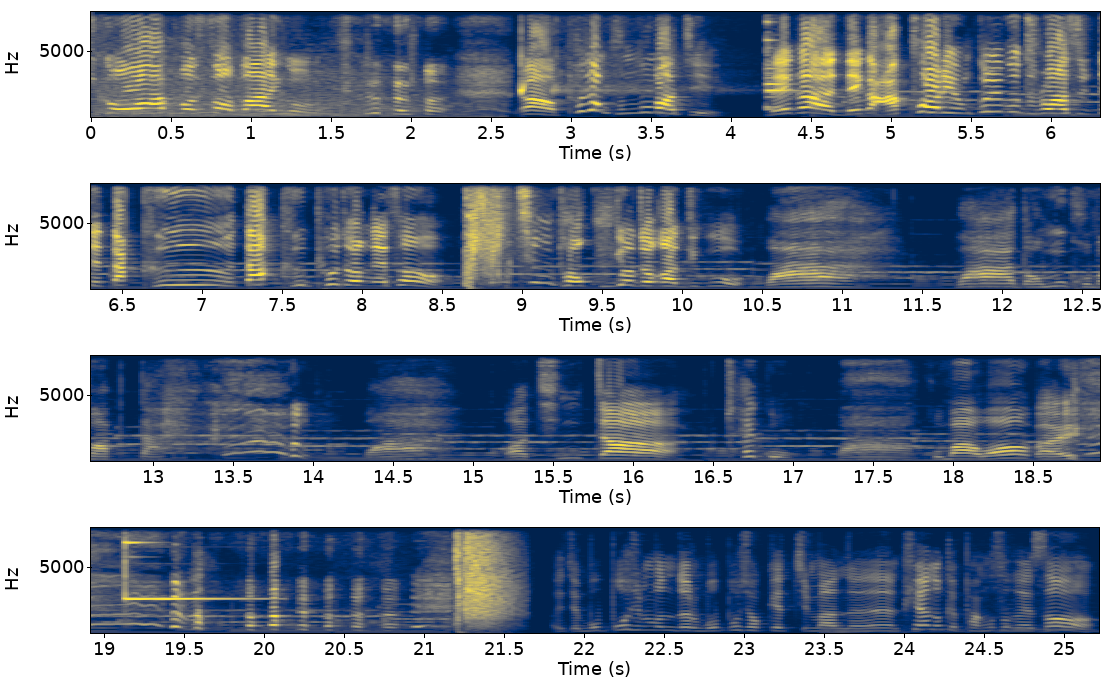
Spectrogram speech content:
이거 한번 써봐 이거. 야 표정 궁금하지? 내가 내가 아쿠아리움 끌고 들어왔을 때 딱 그 딱 그 표정에서 한층 더 구겨져가지고. 와, 와 너무 고맙다. 와, 와 진짜 최고. 와 고마워. 막 이- 이제 못 보신 분들은 못 보셨겠지만은 피아노캐 방송에서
